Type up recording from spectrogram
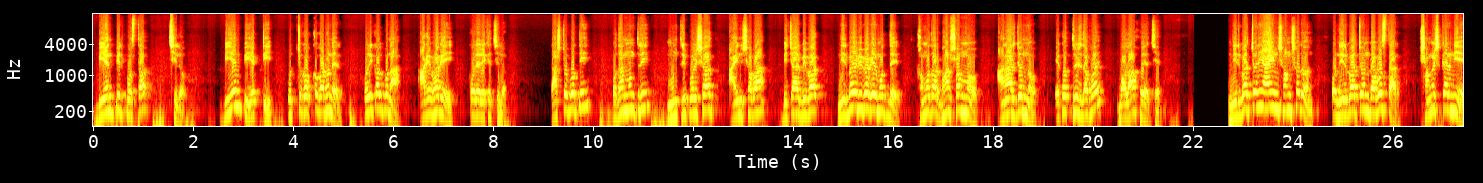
বিএনপির প্রস্তাব ছিল। বিএনপি একটি উচ্চকক্ষ গঠনের পরিকল্পনা আগেভাগেই করে রেখেছিল। রাষ্ট্রপতি, প্রধানমন্ত্রী, মন্ত্রিপরিষদ, আইনসভা, বিচার বিভাগ, নির্বাহী বিভাগের মধ্যে ক্ষমতার ভারসাম্য আনার জন্য একত্রিশ দফায় বলা হয়েছে। নির্বাচনী আইন সংশোধন ও নির্বাচন ব্যবস্থার সংস্কার নিয়ে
